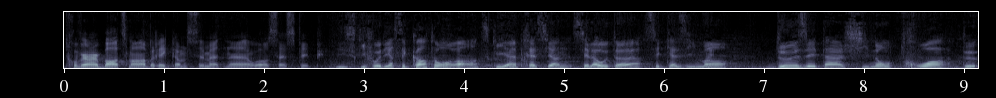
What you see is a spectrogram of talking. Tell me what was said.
trouver un bâtiment en briques comme ça maintenant, wow, ça se fait plus. Et Ce qu'il faut dire, c'est quand on rentre, ce qui impressionne, c'est la hauteur. C'est quasiment deux étages, sinon trois de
